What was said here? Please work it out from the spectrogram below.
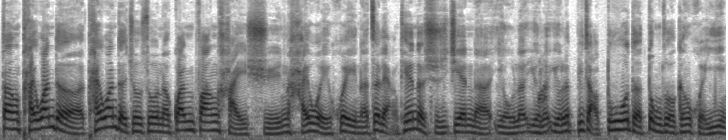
当台湾的台湾的，就是说呢，官方海巡海委会呢，这两天的时间呢，有了有了有了比较多的动作跟回应。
